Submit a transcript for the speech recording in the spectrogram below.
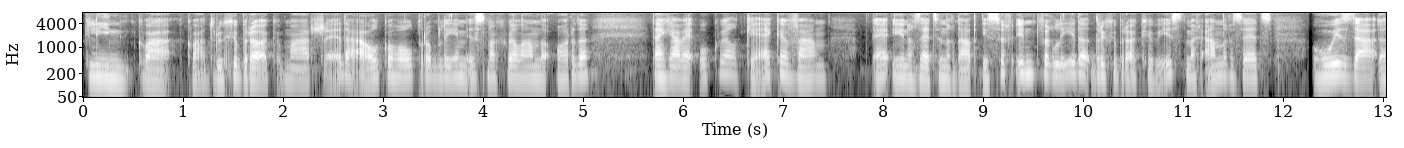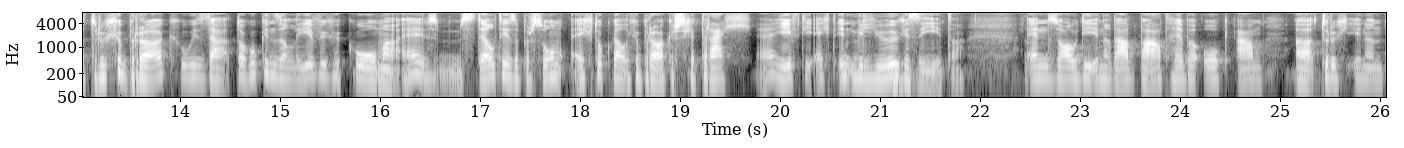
clean qua, qua druggebruik, maar hè, dat alcoholprobleem is nog wel aan de orde. Dan gaan wij ook wel kijken van enerzijds inderdaad is er in het verleden druggebruik geweest, maar anderzijds, hoe is dat, dat druggebruik, hoe is dat toch ook in zijn leven gekomen? Hè? Stelt deze persoon echt ook wel gebruikersgedrag? Hè? Heeft hij echt in het milieu gezeten? En zou die inderdaad baat hebben ook aan uh, terug in een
